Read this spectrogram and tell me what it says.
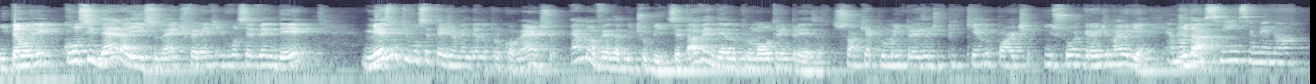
Então ele considera isso, né? Diferente de você vender mesmo que você esteja vendendo para o comércio, é uma venda B2B. Você está vendendo para uma outra empresa, só que é para uma empresa de pequeno porte em sua grande maioria. É uma Judá, consciência menor.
